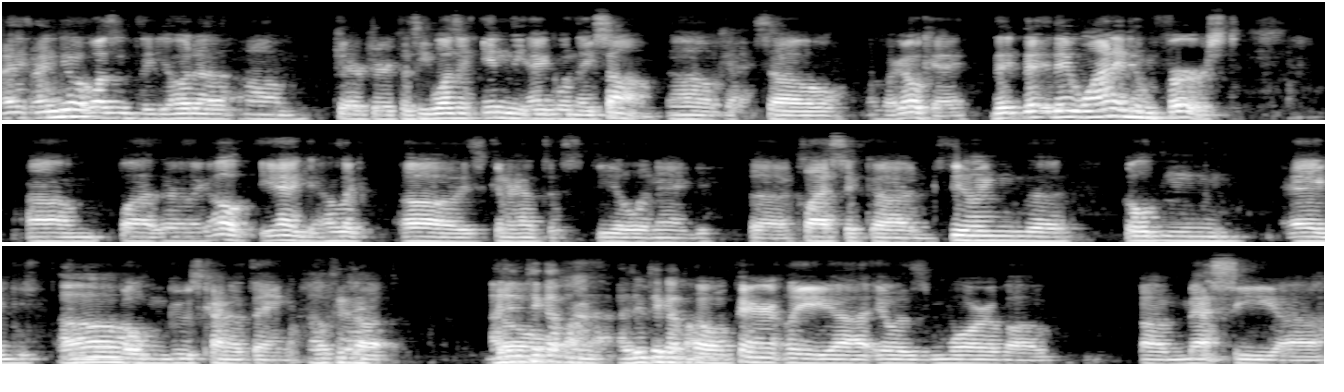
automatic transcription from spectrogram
I, I knew it wasn't the Yoda um, character because he wasn't in the egg when they saw him. Oh, okay. So I was like, okay. They they, they wanted him first, um, but they're like, oh, the egg. And I was like, oh, he's gonna have to steal an egg. The classic uh, stealing the golden egg, Oh. the golden goose kind of thing. Okay. So, I didn't pick up on that. I didn't pick up on Oh, apparently uh, it was more of a, a messy uh,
